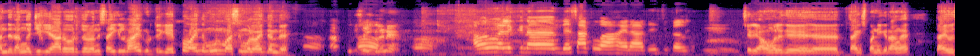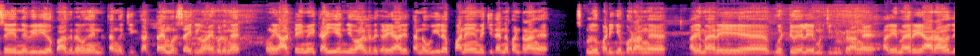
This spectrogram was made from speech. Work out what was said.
அந்த தங்கச்சிக்கு யாரோ ஒருத்தர் வந்து சைக்கிள் வாங்கி கொடுத்துருக்கேன் எப்போ வாங்கி மூணு மாசம் உங்களை வாங்கி தந்தேன் புது. அவங்களுக்கு நான் ஏதாவது வச்சுக்கலாம் ம், சரி அவங்களுக்கு தேங்க்ஸ் பண்ணிக்கிறாங்க. தயவு செய்து இந்த வீடியோ பாக்குறவங்க இந்த தங்கச்சிக்கு கட்டாயம் ஒரு சைக்கிள் வாங்கி கொடுங்க. அவங்க யார்ட்டையுமே கையேந்தி வாழ்றது கிடையாது. தன்னை உயிரை பணையம் வச்சு என்ன பண்றாங்க? ஸ்கூலுக்கு படிக்க போறாங்க. அதே மாதிரி வீட்டு வேலையை முடிச்சு கொடுக்குறாங்க. அதே மாதிரி யாராவது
